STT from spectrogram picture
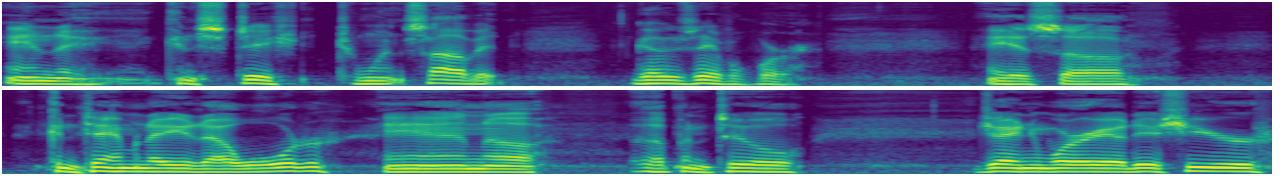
and the constituents of it goes everywhere. It's uh, contaminated our water, and uh, up until January of this year,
